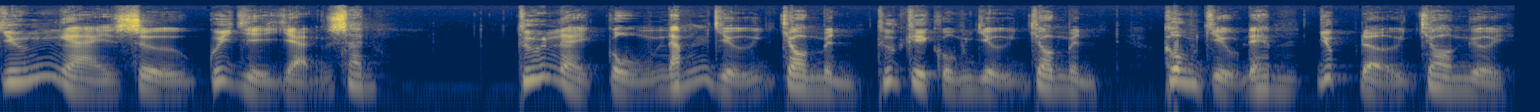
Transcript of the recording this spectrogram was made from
chướng ngại sự quý vị giảng sanh thứ này cũng nắm giữ cho mình, thứ kia cũng giữ cho mình, không chịu đem giúp đỡ cho người.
